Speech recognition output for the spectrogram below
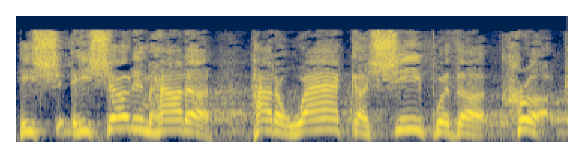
He, sh- he showed him how to how to whack a sheep with a crook.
